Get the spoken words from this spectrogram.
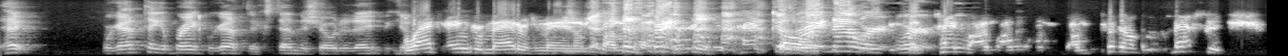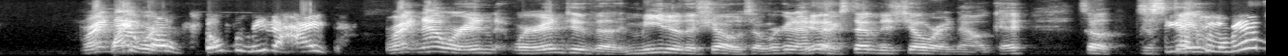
Hey, we're going to take a break. We're going to have to extend the show today because Black anger matters, man. I'm, Yeah, I'm, 'cause right- because right now we're, we're tech- I'm, I'm, I'm putting out the message. right White now we're folks, don't believe the hype. right now we're in we're into the meat of the show, so we're gonna have Yeah. to extend this show right now. Okay, so just You got stay to the ribs?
